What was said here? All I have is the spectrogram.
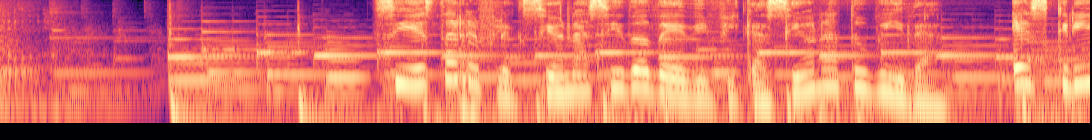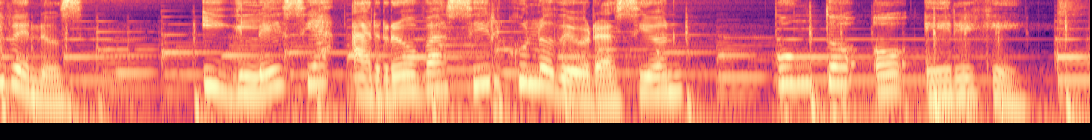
Si esta reflexión ha sido de edificación a tu vida, escríbenos iglesia arroba círculo de oración punto org.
